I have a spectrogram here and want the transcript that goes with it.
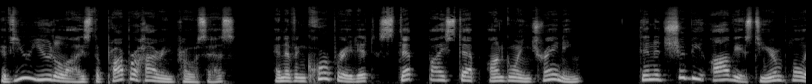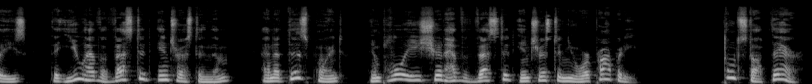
If you utilize the proper hiring process and have incorporated step by step ongoing training, then it should be obvious to your employees that you have a vested interest in them, and at this point, employees should have a vested interest in your property. Don't stop there.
